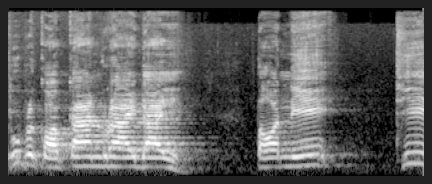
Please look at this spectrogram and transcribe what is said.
ผู้ประกอบการรายใด ตอนนี้ที่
